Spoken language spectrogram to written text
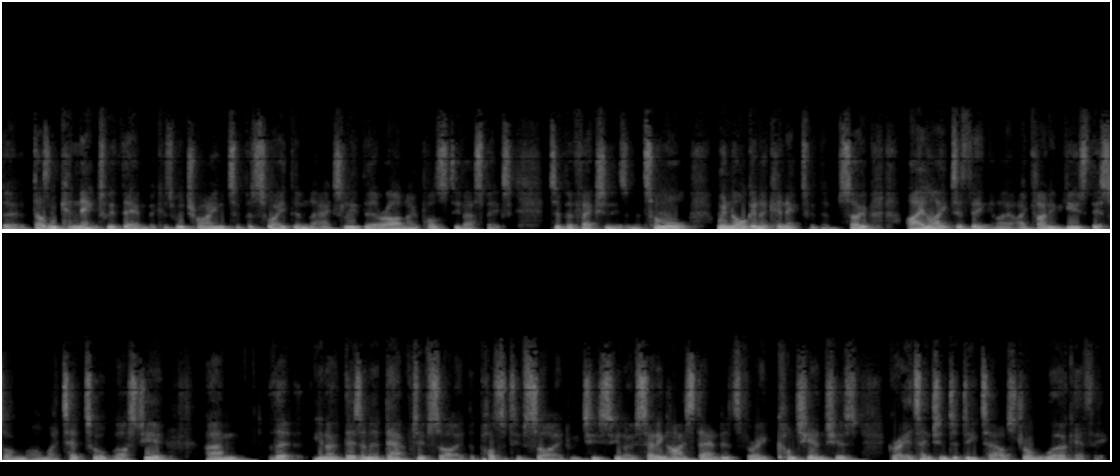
that doesn't connect with them because we're trying to persuade them that actually there are no positive aspects to perfectionism at all, we're not going to connect with them. So I like to think, and I, I kind of used this on, on my TED talk last year, um, that you know there's an adaptive side, the positive side, which is you know setting high standards, very conscientious, great attention to detail, strong work ethic.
